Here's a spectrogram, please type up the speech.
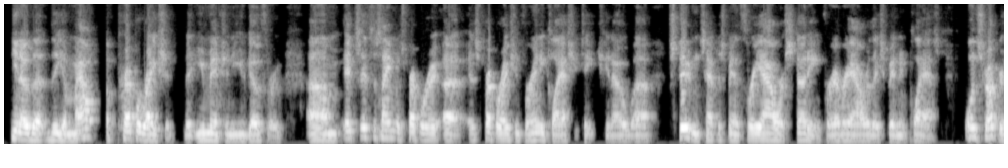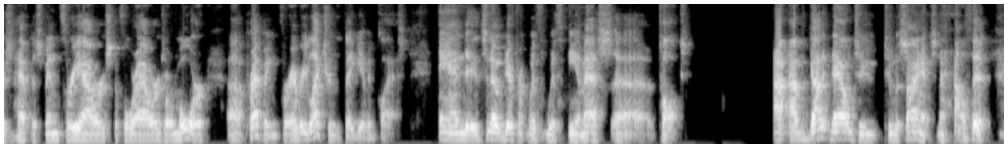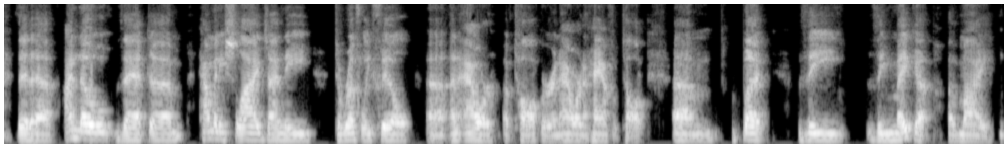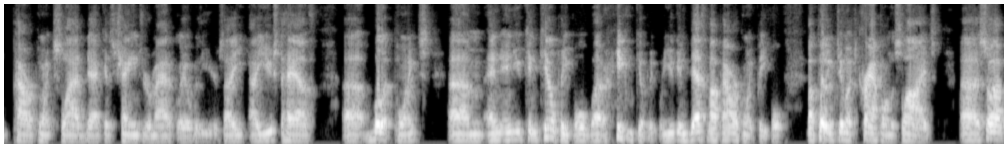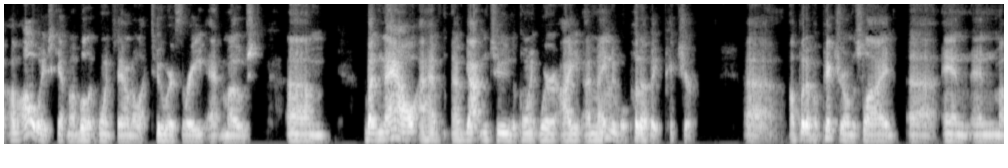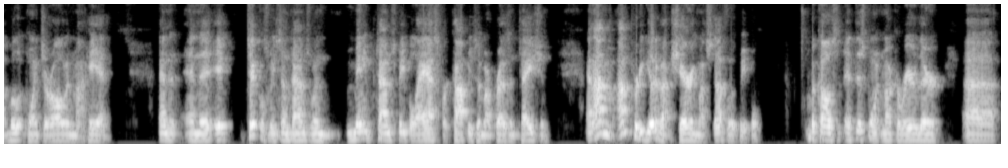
you know the the amount of preparation that you mentioned you go through um, it's it's the same as prepara- uh, as preparation for any class you teach you know uh, students have to spend three hours studying for every hour they spend in class well, instructors have to spend three hours to four hours or more uh, prepping for every lecture that they give in class, and it's no different with with EMS uh, talks. I, have got it down to to a science now that that uh, I know that um, how many slides I need to roughly fill uh, an hour of talk or an hour and a half of talk, um, but the the makeup of my PowerPoint slide deck has changed dramatically over the years. I, I used to have uh, bullet points, um, and and you can kill people. Uh, you can kill people. You can death by PowerPoint people by putting too much crap on the slides. Uh, so I've, I've, always kept my bullet points down to like two or three at most. Um, but now I have I've gotten to the point where I, I mainly will put up a picture uh, I'll put up a picture on the slide, uh, and and my bullet points are all in my head, and and it tickles me sometimes when many times people ask for copies of my presentation, and I'm I'm pretty good about sharing my stuff with people because at this point in my career, they're uh,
